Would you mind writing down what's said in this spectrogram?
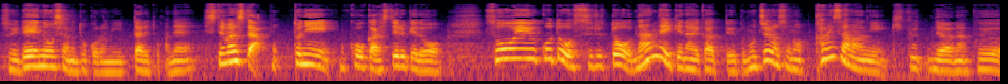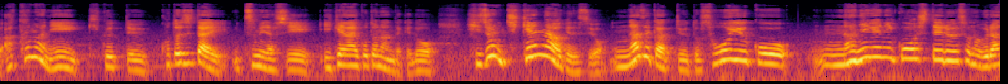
そういう霊能者のところに行ったりとかね、してました。本当に後悔してるけど、そういうことをすると、なんでいけないかっていうと、もちろんその神様に聞くんではなく、悪魔に聞くっていうこと自体罪だし、いけないことなんだけど、非常に危険なわけですよ。なぜかっていうと、そういうこう、何気にこうしてるその占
